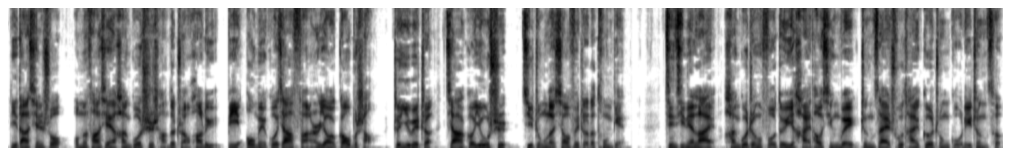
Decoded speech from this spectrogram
李大千说：“我们发现韩国市场的转化率比欧美国家反而要高不少，这意味着价格优势击中了消费者的痛点。近几年来，韩国政府对于海淘行为正在出台各种鼓励政策。”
